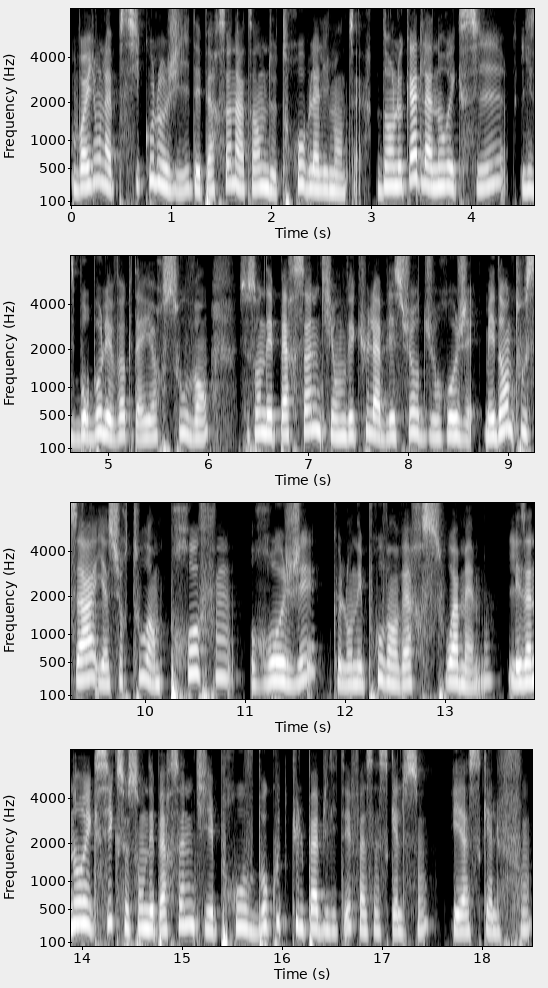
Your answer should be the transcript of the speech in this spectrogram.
voyons la psychologie des personnes atteintes de troubles alimentaires. Dans le cas de l'anorexie, Lise Bourbeau l'évoque d'ailleurs souvent, ce sont des personnes qui ont vécu la blessure du rejet. Mais dans tout ça, il y a surtout un profond rejet que l'on éprouve envers soi-même. Les anorexiques, ce sont des personnes qui éprouvent beaucoup de culpabilité face à ce qu'elles sont, et à ce qu'elles font.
